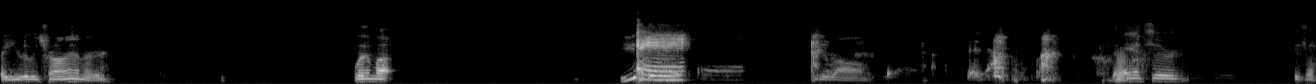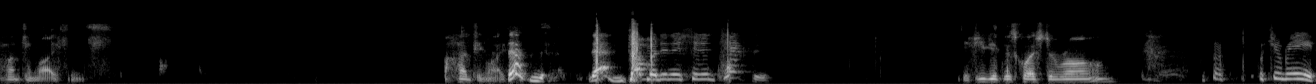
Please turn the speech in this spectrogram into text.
are you really trying or what am I You said You're wrong. The answer is a hunting license. A hunting license. that's that's dumber than this shit in Texas. If you get this question wrong, What you mean?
